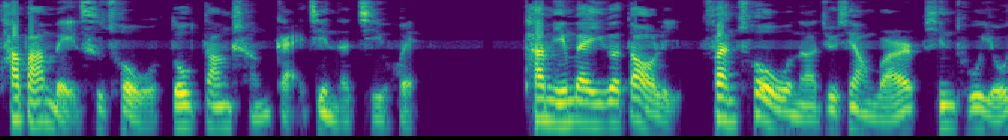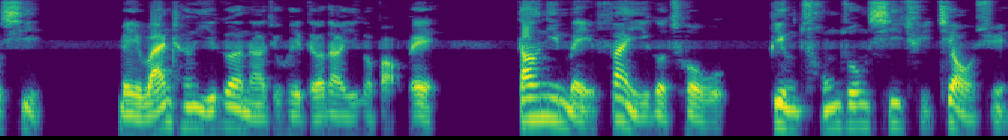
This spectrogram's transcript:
他把每次错误都当成改进的机会。他明白一个道理：犯错误呢，就像玩拼图游戏，每完成一个呢，就会得到一个宝贝。当你每犯一个错误，并从中吸取教训，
